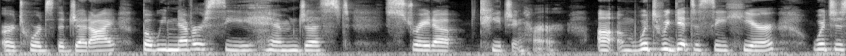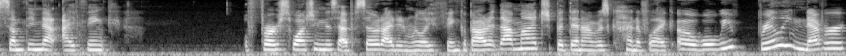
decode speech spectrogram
or towards the Jedi, but we never see him just straight up teaching her um, which we get to see here, which is something that I think first watching this episode, I didn't really think about it that much, but then I was kind of like, oh, well, we really never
